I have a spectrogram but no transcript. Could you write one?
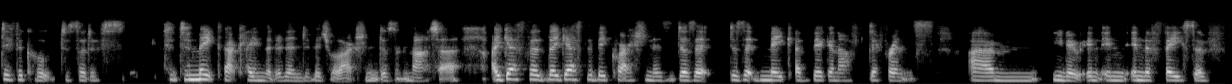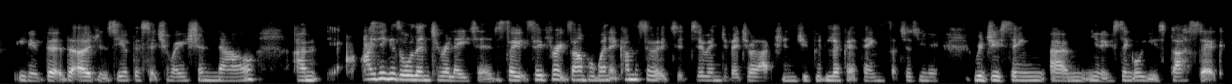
difficult to sort of to, to make that claim that an individual action doesn't matter. I guess that I guess the big question is, does it does it make a big enough difference um, you know, in, in, in the face of, you know, the, the urgency of the situation now, um, I think is all interrelated. So, so for example, when it comes to, to, to, individual actions, you could look at things such as, you know, reducing, um, you know, single use plastic.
